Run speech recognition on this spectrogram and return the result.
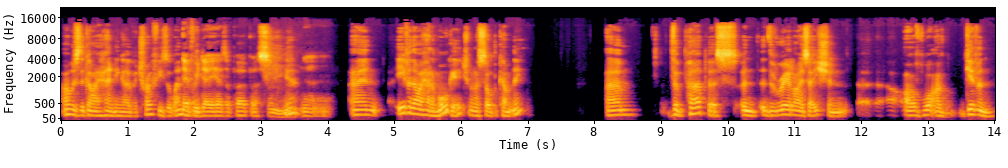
I was the guy handing over trophies at Wembley. Every day has a purpose. And, Yeah. And even though I had a mortgage when I sold the company, um, the purpose and the realization uh, of what I've given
